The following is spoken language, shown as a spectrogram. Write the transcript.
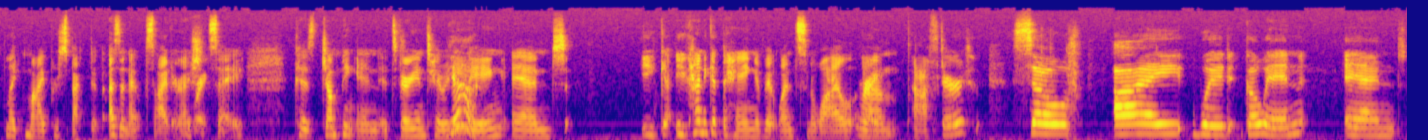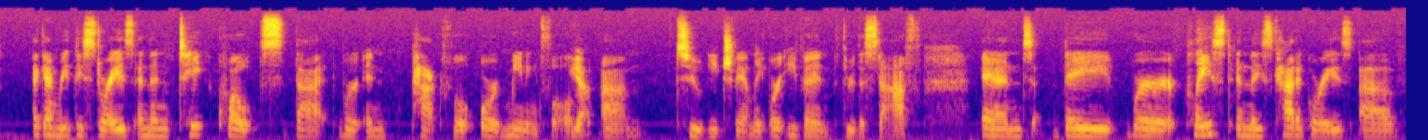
like my perspective as an outsider, I should Right. say, because jumping in, it's very intimidating and you get, you kind of get the hang of it once in a while Right. um, after. So I would go in and again read these stories and then take quotes that were impactful or meaningful Yeah. um, to each family or even through the staff. And they were placed in these categories of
